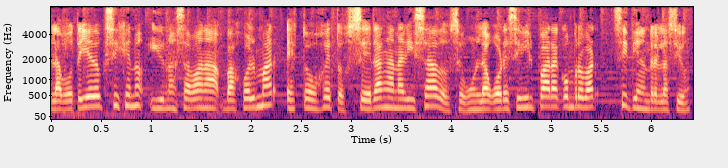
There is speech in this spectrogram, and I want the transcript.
la botella de oxígeno y una sábana bajo el mar. Estos objetos serán analizados según la Guardia Civil para comprobar si tienen relación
